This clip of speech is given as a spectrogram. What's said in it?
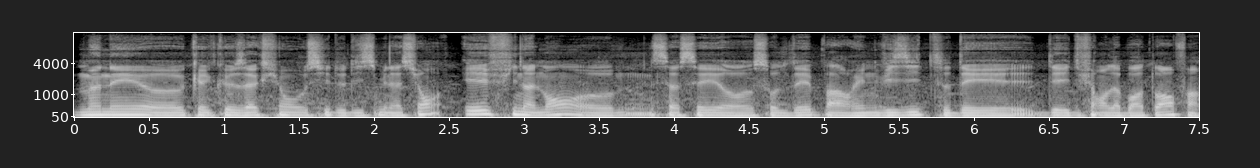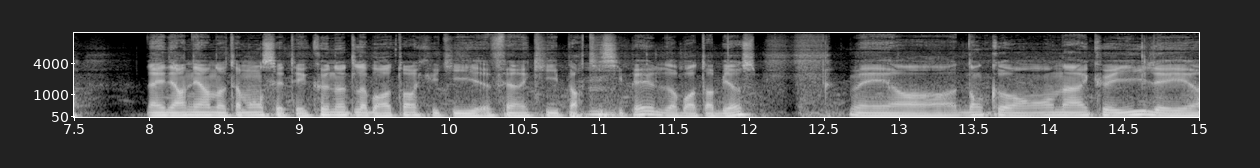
mener euh, quelques actions aussi de dissémination et finalement euh, ça s'est soldé par une visite des, différents laboratoires. Enfin, L'année dernière, notamment, c'était que notre laboratoire qui, qui participait, le laboratoire BIOS. Mais donc, on a accueilli les,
